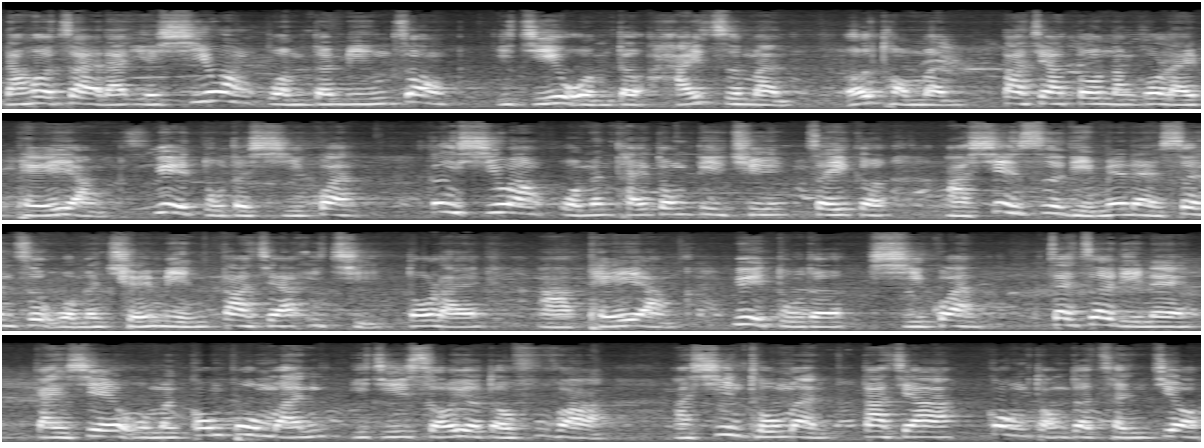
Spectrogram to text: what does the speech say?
然后再来，也希望我们的民众以及我们的孩子们、儿童们，大家都能够来培养阅读的习惯。更希望我们台东地区这一个啊县市里面呢，甚至我们全民大家一起都来啊培养阅读的习惯。在这里呢，感谢我们公部门以及所有的护法啊信徒们，大家共同的成就，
